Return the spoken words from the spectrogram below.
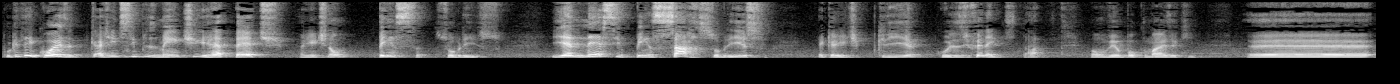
Porque tem coisa que a gente simplesmente repete, a gente não pensa sobre isso. E é nesse pensar sobre isso é que a gente cria coisas diferentes, tá? Vamos ver um pouco mais aqui. É...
